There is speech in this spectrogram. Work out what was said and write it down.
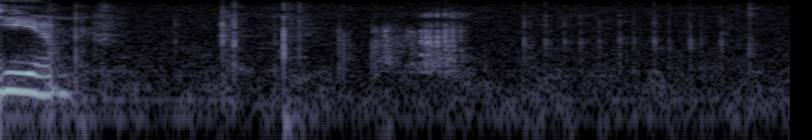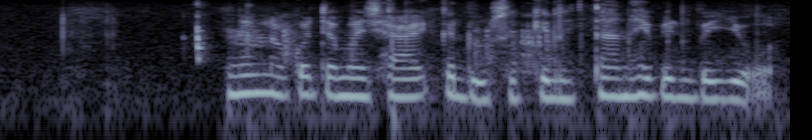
เยี่ยม นั้นเราก็จะมาใช้กระดูกสเกลิตันให้เป็นประโยชน์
